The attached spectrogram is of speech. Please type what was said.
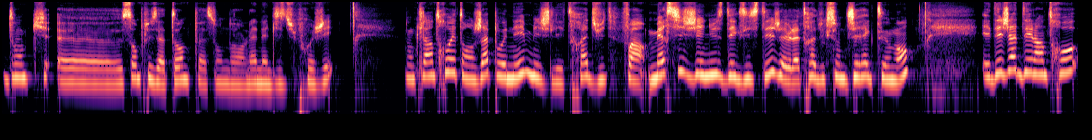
Donc, sans plus attendre, passons dans l'analyse du projet. Donc l'intro est en japonais, mais je l'ai traduite. Enfin, merci Genius d'exister, j'avais la traduction directement. Et déjà dès l'intro,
